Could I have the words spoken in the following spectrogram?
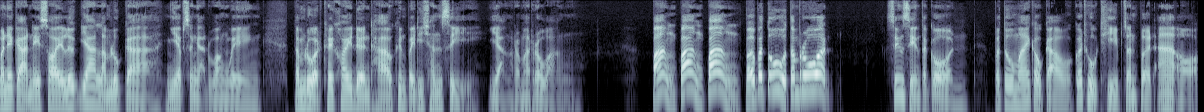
บรรยากาศในซอยลึกย่านลำลูกกา เงียบสงัดวังเวง ตำรวจค่อยๆ เดินเท้าขึ้นไปที่ชั้น4อย่างระมัดระวัง ปังปังปังเปิดประตูตำรวจ สิ้นเสียงตะโกน ประตูไม้เก่าๆ ก็ถูกถีบจนเปิดอ้าออก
